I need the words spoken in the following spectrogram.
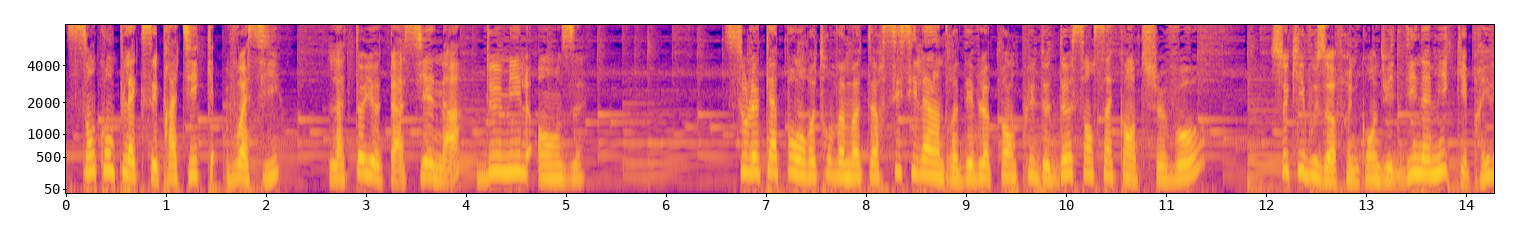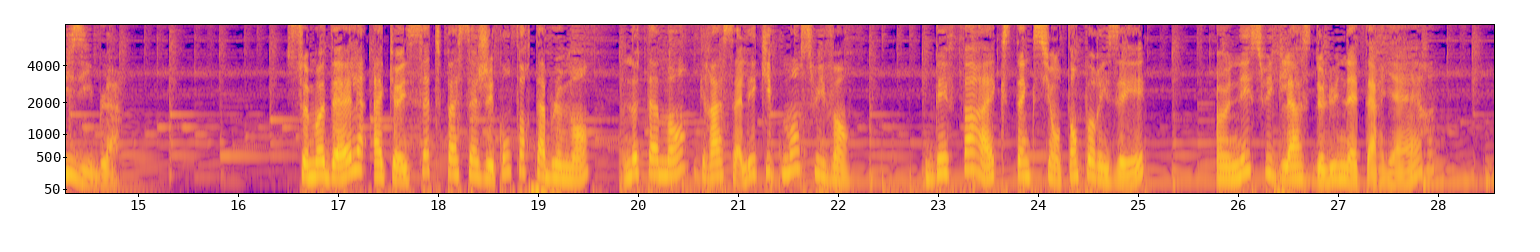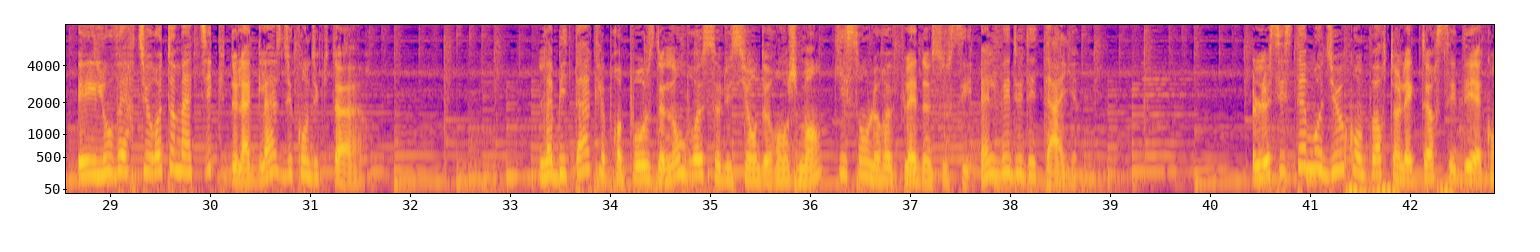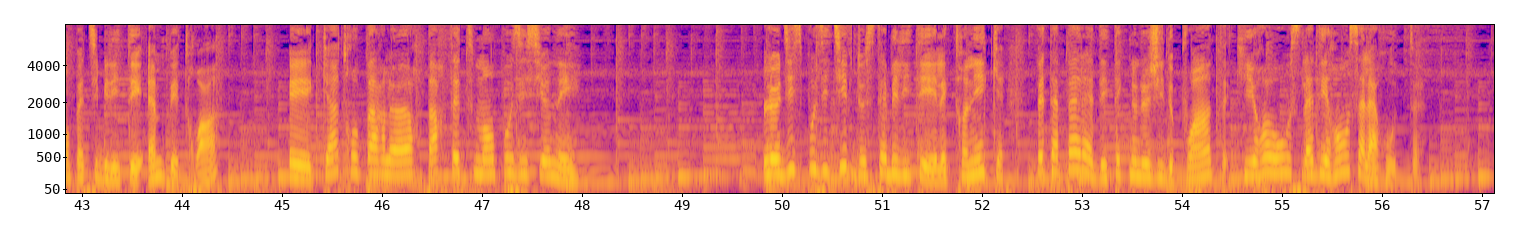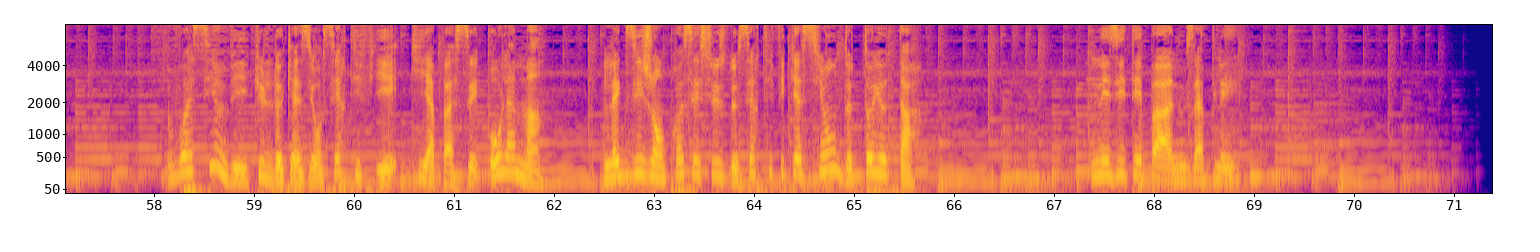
Sans complexe et pratique, voici la Toyota Sienna 2011. Sous le capot, on retrouve un moteur 6 cylindres développant plus de 250 chevaux, ce qui vous offre une conduite dynamique et prévisible. Ce modèle accueille 7 passagers confortablement, notamment grâce à l'équipement suivant. Des phares à extinction temporisés, un essuie-glace de lunettes arrière et l'ouverture automatique de la glace du conducteur. L'habitacle propose de nombreuses solutions de rangement qui sont le reflet d'un souci élevé du détail. Le système audio comporte un lecteur CD à compatibilité MP3 et quatre haut-parleurs parfaitement positionnés. Le dispositif de stabilité électronique fait appel à des technologies de pointe qui rehaussent l'adhérence à la route. Voici un véhicule d'occasion certifié qui a passé haut la main l'exigeant processus de certification de Toyota. N'hésitez pas à nous appeler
